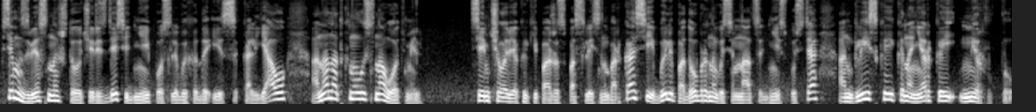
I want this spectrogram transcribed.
Всем известно, что через 10 дней после выхода из Кальяо она наткнулась на отмель. Семь человек экипажа спаслись на баркасе и были подобраны 18 дней спустя английской канонеркой Миртл.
